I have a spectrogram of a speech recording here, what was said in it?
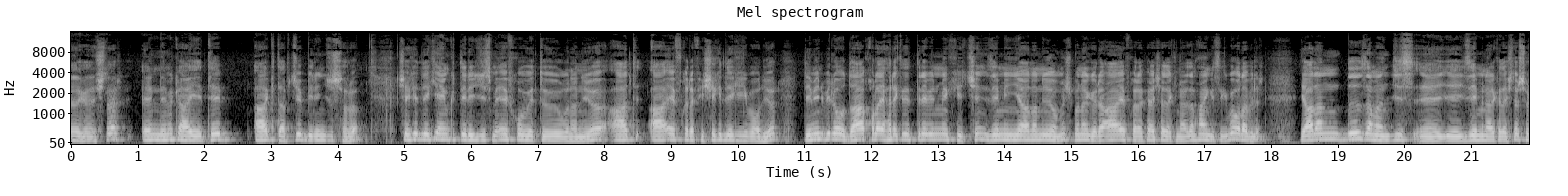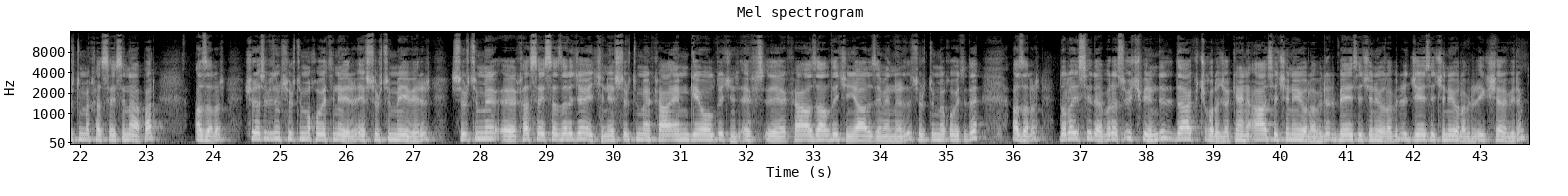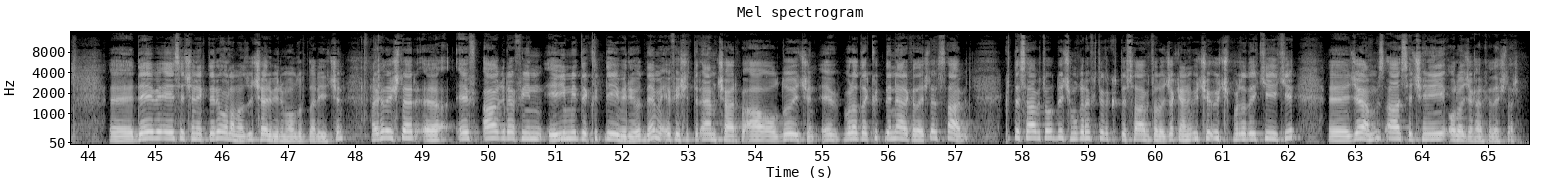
Arkadaşlar endemik ayeti A kitapçı birinci soru. Şekildeki M kütleli cisme F kuvveti uygulanıyor. A, AF grafiği şekildeki gibi oluyor. Demir bloğu daha kolay hareket ettirebilmek için zemin yağlanıyormuş. Buna göre AF grafiği aşağıdakilerden hangisi gibi olabilir? Yağlandığı zaman cis, e, e, zemin arkadaşlar sürtünme katsayısı ne yapar? Azalır. Şurası bizim sürtünme kuvvetini verir. F sürtünmeyi verir. Sürtünme e, katsayısı azalacağı için F sürtünme KMG olduğu için F e, K azaldığı için yağlı zeminlerde sürtünme kuvveti de azalır. Dolayısıyla burası 3 birimde daha küçük olacak. Yani A seçeneği olabilir, B seçeneği olabilir, C seçeneği olabilir. İkişer birim. E, D ve E seçenekleri olamaz. Üçer birim oldukları için. Arkadaşlar e, F A grafiğinin eğimi de kütleyi veriyor. Değil mi? F eşittir M çarpı A olduğu için. F, burada kütle ne arkadaşlar? Sabit. Kütle sabit olduğu için bu grafikte de kütle sabit olacak. Yani 3'e 3 burada da 2'ye 2 e, cevabımız A seçeneği olacak arkadaşlar.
